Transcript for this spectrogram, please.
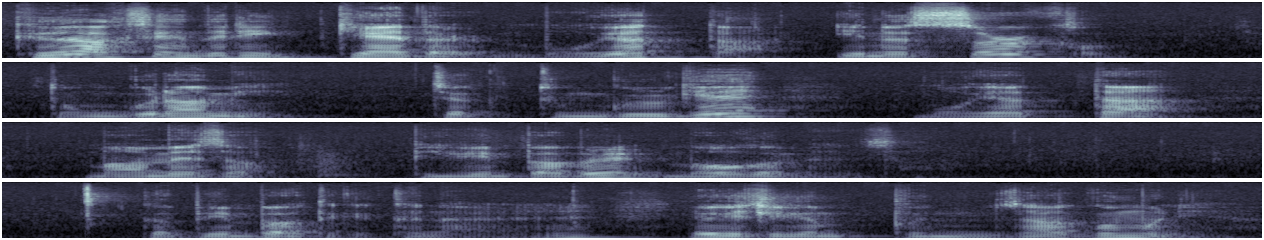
그 학생들이 gather 모였다 in a circle 동그라미 즉 둥글게 모였다 마음에서 비빔밥을 먹으면서 그 비빔밥 어떻게 그날 여기 지금 분사 구문이야.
